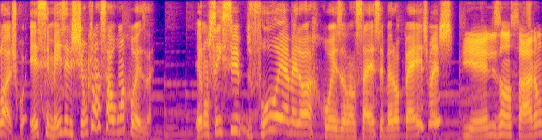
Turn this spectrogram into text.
Lógico, esse mês eles tinham que lançar alguma coisa. Eu não sei se foi a melhor coisa lançar esse Battle Pass, mas E eles lançaram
